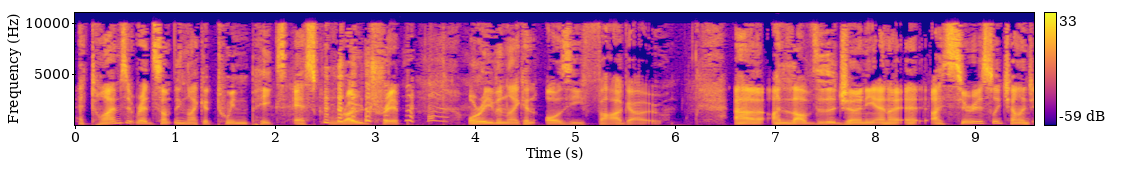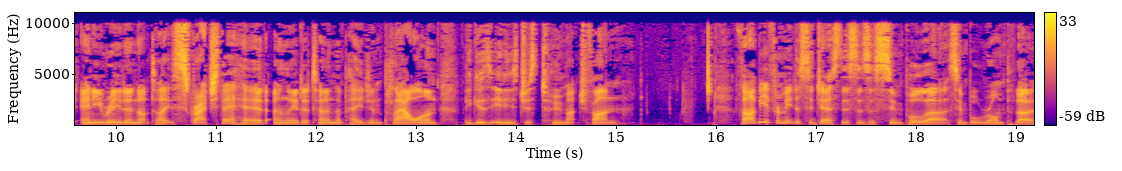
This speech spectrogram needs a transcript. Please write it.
At times it read something like a Twin Peaks-esque road trip, or even like an Aussie Fargo. Uh, I loved the journey, and I, I seriously challenge any reader not to like scratch their head, only to turn the page and plow on, because it is just too much fun. Far be it from me to suggest this is a simple, uh, simple romp, though.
